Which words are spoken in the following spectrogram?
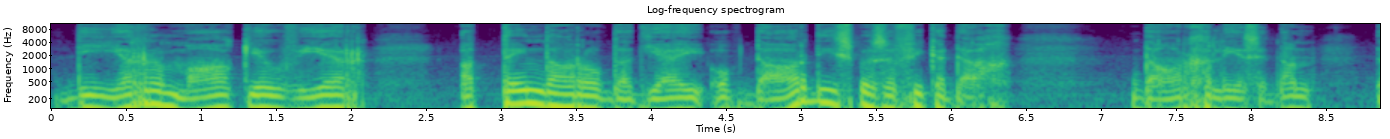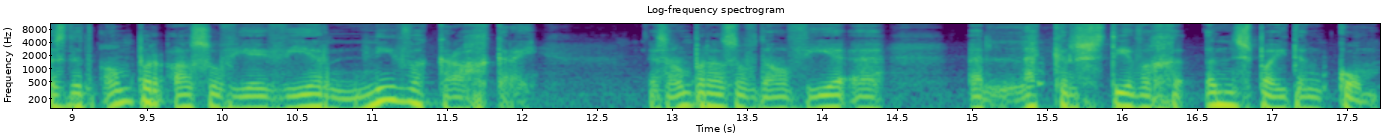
die Here maak jou weer attent daarop dat jy op daardie spesifieke dag daar gelees het dan is dit amper asof jy weer nuwe krag kry. Dis amper asof daar weer 'n 'n lekker stewige inspuiting kom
